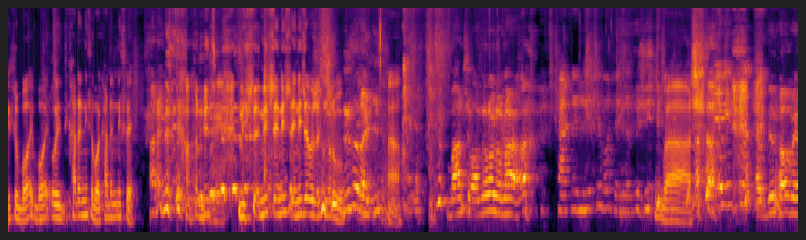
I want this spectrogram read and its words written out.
একটু বয় বয় ওই খাটের নিচে বয় খাটের নিচে। নিচে? নিচে নিচে নিচে নিচে বলে সুন্দর। হ্যাঁ। বসে একদিন হবে।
